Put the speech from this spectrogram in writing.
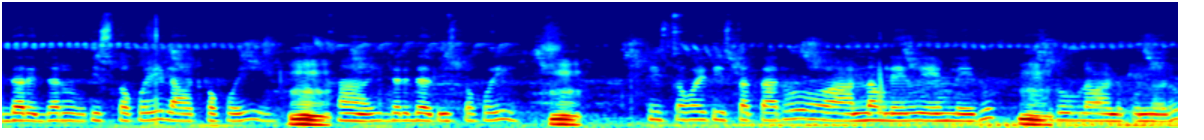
ఇద్దరు ఇద్దరు తీసుకుపోయి లావట్టుకపోయి ఇద్దరిద్దరు తీసుకుపోయి తీసుకుపోయి తీసుకొస్తారు. అన్నం లేదు ఏం లేదు. రూమ్లో వండుకున్నాడు.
